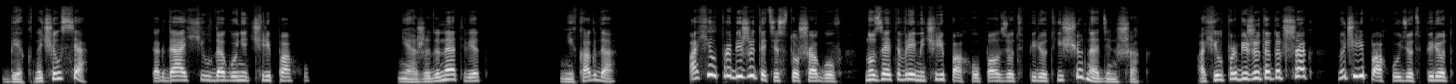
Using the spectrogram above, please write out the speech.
Бег начался. Когда Ахилл догонит черепаху? Неожиданный ответ. Никогда. Ахилл пробежит эти сто шагов, но за это время черепаха уползет вперед еще на один шаг. Ахилл пробежит этот шаг, но черепаха уйдет вперед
